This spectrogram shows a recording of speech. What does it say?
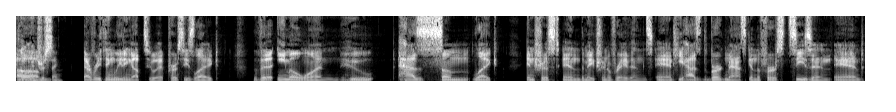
Oh, Um, interesting. everything leading up to it. Percy's like the emo one who has some like interest in the matron of ravens and he has the bird mask in the first season and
